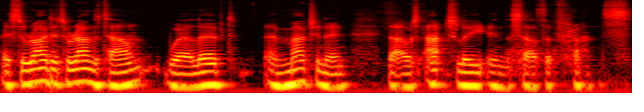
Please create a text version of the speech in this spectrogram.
I used to ride it around the town where I lived, imagining that I was actually in the south of France.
